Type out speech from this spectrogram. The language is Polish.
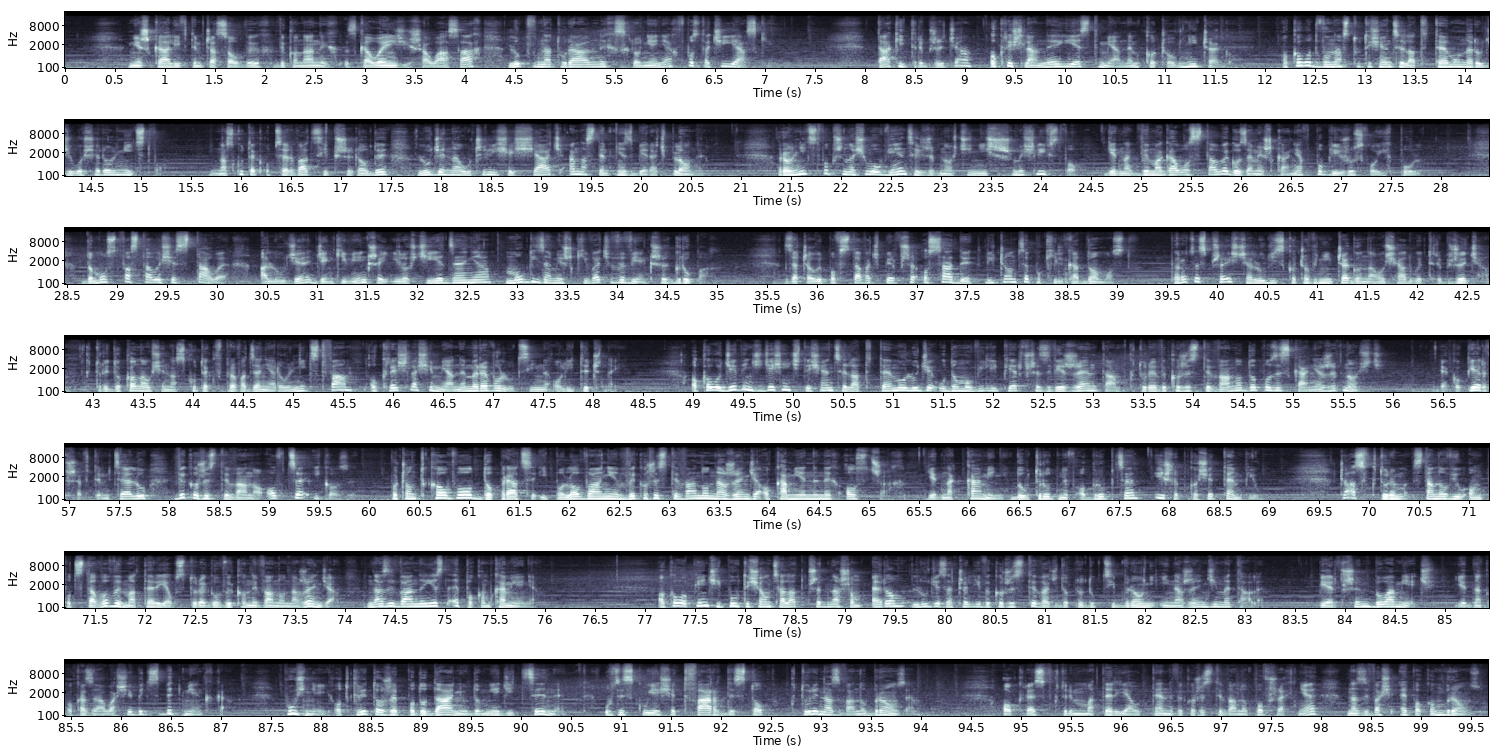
Mieszkali w tymczasowych, wykonanych z gałęzi szałasach lub w naturalnych schronieniach w postaci jaskiń. Taki tryb życia określany jest mianem koczowniczego. Około 12 tysięcy lat temu narodziło się rolnictwo. Na skutek obserwacji przyrody ludzie nauczyli się siać, a następnie zbierać plony. Rolnictwo przynosiło więcej żywności niż myśliwstwo, jednak wymagało stałego zamieszkania w pobliżu swoich pól. Domostwa stały się stałe, a ludzie dzięki większej ilości jedzenia mogli zamieszkiwać w większych grupach. Zaczęły powstawać pierwsze osady liczące po kilka domostw. Proces przejścia ludzi z koczowniczego na osiadły tryb życia, który dokonał się na skutek wprowadzenia rolnictwa, określa się mianem rewolucji neolitycznej. Około 9-10 tysięcy lat temu ludzie udomowili pierwsze zwierzęta, które wykorzystywano do pozyskania żywności. Jako pierwsze w tym celu wykorzystywano owce i kozy. Początkowo do pracy i polowań wykorzystywano narzędzia o kamiennych ostrzach, jednak kamień był trudny w obróbce i szybko się tępił. Czas, w którym stanowił on podstawowy materiał, z którego wykonywano narzędzia, nazywany jest epoką kamienia. Około 5,5 tysiąca lat przed naszą erą ludzie zaczęli wykorzystywać do produkcji broni i narzędzi metale. Pierwszym była miedź, jednak okazała się być zbyt miękka. Później odkryto, że po dodaniu do miedzi cyny uzyskuje się twardy stop, który nazwano brązem. Okres, w którym materiał ten wykorzystywano powszechnie, nazywa się epoką brązu.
